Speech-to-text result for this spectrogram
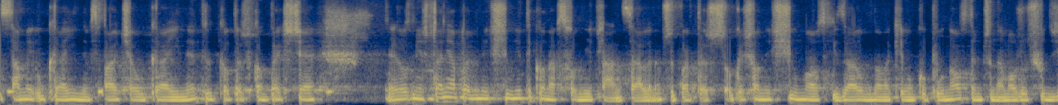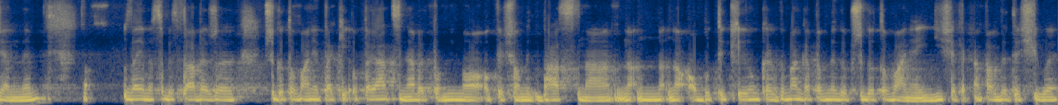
samej Ukrainy, wsparcia Ukrainy, tylko też w kontekście rozmieszczenia pewnych sił nie tylko na wschodniej flance, ale na przykład też określonych sił morskich zarówno na kierunku północnym czy na Morzu Śródziemnym. No, zdajemy sobie sprawę, że przygotowanie takiej operacji, nawet pomimo określonych baz na, na, na obu tych kierunkach, wymaga pewnego przygotowania i dzisiaj tak naprawdę te siły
